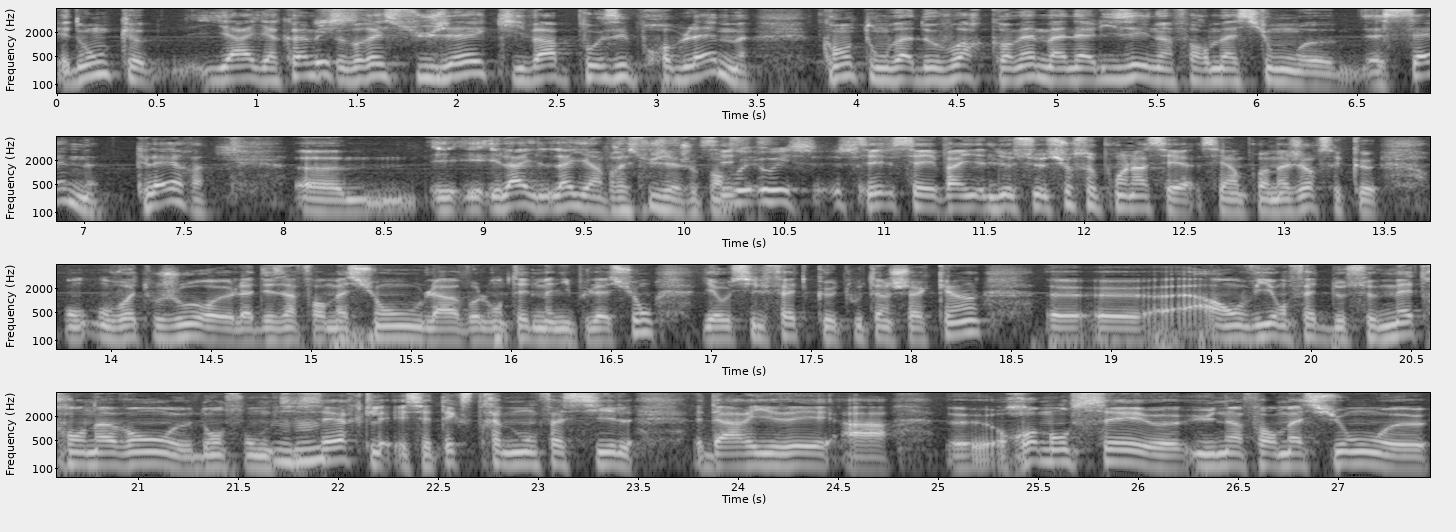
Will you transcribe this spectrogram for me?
Et donc il y a, y a, quand même ce vrai sujet qui va poser problème quand on va devoir quand même analyser une information saine, claire. Et, et, là, là, il y a un vrai sujet, je pense. Oui, oui, c'est, sur ce point-là, c'est un point majeur, c'est que on, on, voit toujours la désinformation ou la volonté de manipulation. Il y a aussi le fait que tout un chacun a envie en fait de se mettre en avant dans son petit mhm. cercle, et c'est extrêmement facile d'arriver à euh, romancer euh, une information euh,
